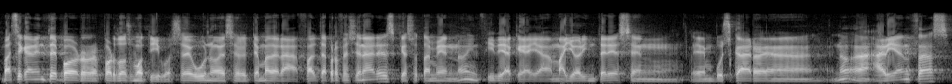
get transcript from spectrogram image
Básicamente por, dos motivos. ¿eh? Uno es el tema de la falta de profesionales, que eso también ¿no? incide a que haya mayor interés en, buscar alianzas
